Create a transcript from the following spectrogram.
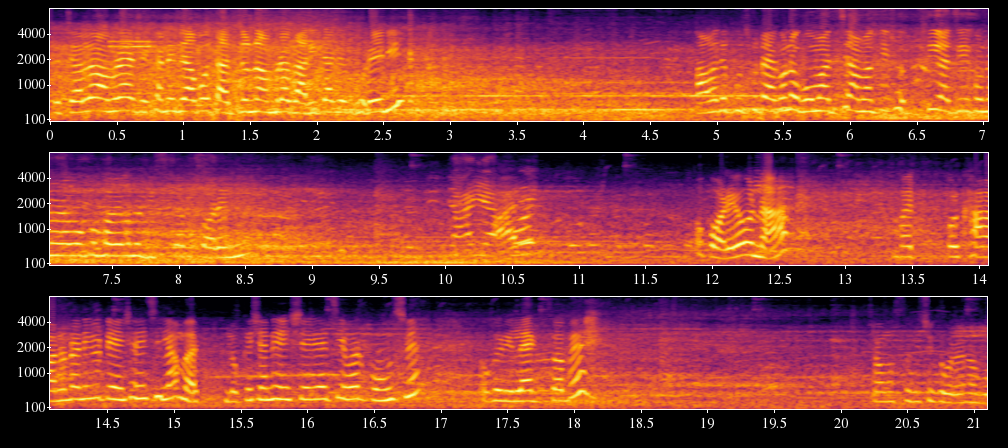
তো চলো আমরা যেখানে যাব তার জন্য আমরা গাড়িটাকে ঘুরে নিই। আমাদের পুচকুটা এখনও ঘুমাচ্ছে আমাকে সত্যি আজকে কোনো রকমভাবে কোনো ডিস্টার্ব করেনি। ও করেও না। বাট ওর খাওয়ানোটা নিয়ে টেনশনে ছিলাম বাট লোকেশানে এসে গেছি এবার পৌঁছে। ওকে রিল্যাক্স হবে সমস্ত কিছু করে নেব।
